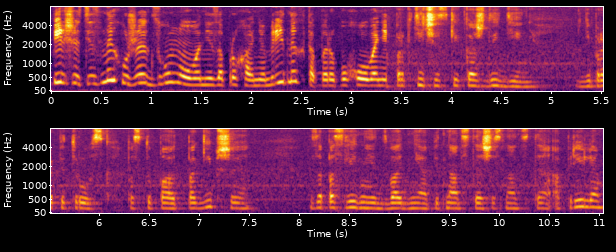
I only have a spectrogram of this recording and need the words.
Більшість із них уже ексгумовані за проханням рідних та перепоховані. Практически каждый день в Днепропетровск поступают погибшие. За последние два дня, 15-16 апреля,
